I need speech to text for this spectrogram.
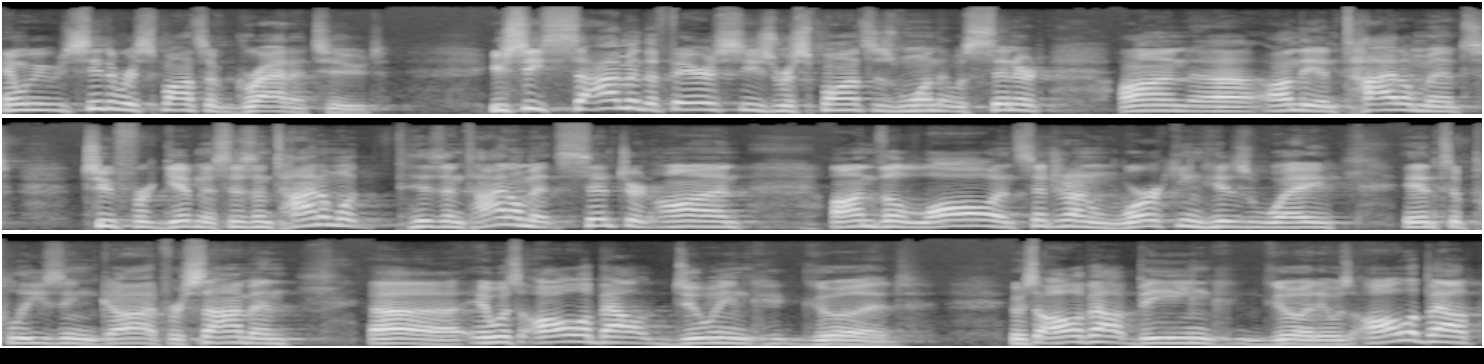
and we see the response of gratitude. You see, Simon the Pharisee's response is one that was centered on, uh, on the entitlement to forgiveness. His entitlement, his entitlement centered on on the law and centered on working his way into pleasing God. For Simon, uh, it was all about doing good. It was all about being good. It was all about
